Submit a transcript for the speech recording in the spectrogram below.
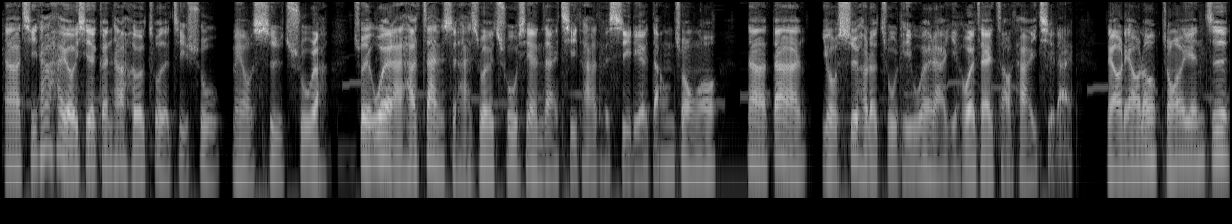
那其他还有一些跟他合作的集数没有试出啦，所以未来他暂时还是会出现在其他的系列当中哦。那当然有适合的主题，未来也会再找他一起来聊聊喽。总而言之，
